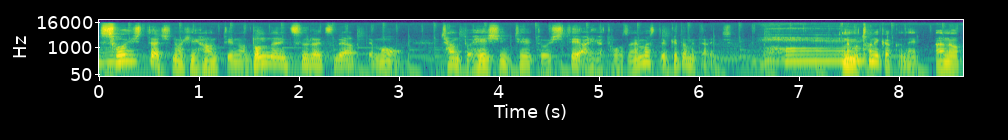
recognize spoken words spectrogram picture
そういう人たちの批判っていうのはどんなに痛烈であってもちゃんと平心抵当してありがとうございますって受け止めたらいいんですよ。でもとにかくねあの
